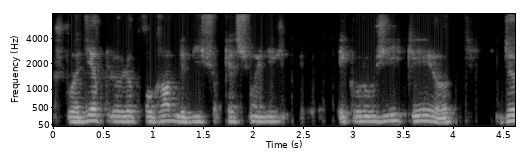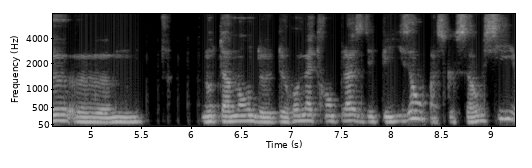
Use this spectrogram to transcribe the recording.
je dois dire que le, programme de bifurcation écologique et euh, de, notamment de, remettre en place des paysans, parce que ça aussi,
